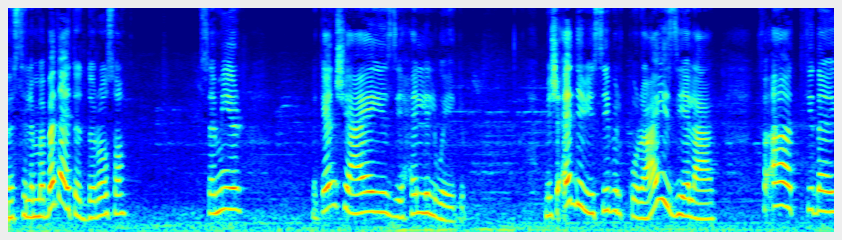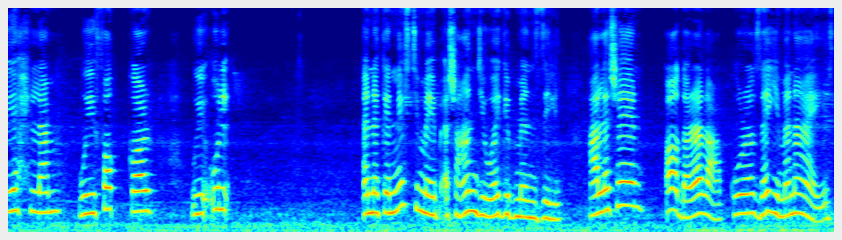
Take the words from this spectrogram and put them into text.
بس لما بدأت الدراسة سمير ما كانش عايز يحل الواجب. مش قادر يسيب الكرة عايز يلعب. فقعد كده يحلم ويفكر ويقول أنا كان نفسي ما يبقاش عندي واجب منزلي علشان أقدر ألعب كورة زي ما أنا عايز.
